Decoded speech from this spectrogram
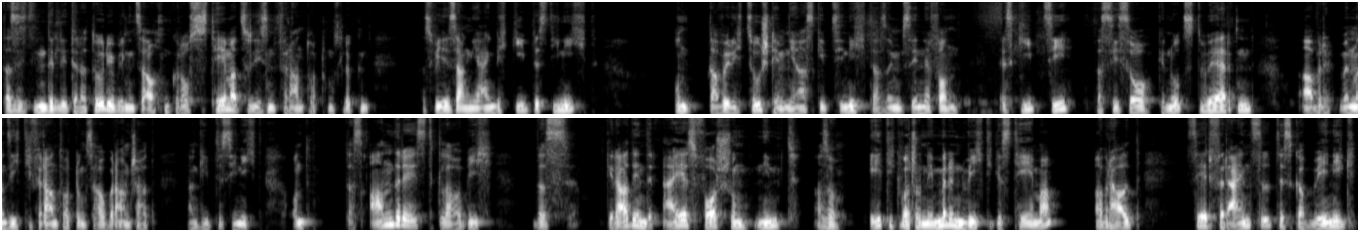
das ist in der Literatur übrigens auch ein großes Thema zu diesen Verantwortungslücken, dass viele sagen, ja, eigentlich gibt es die nicht. Und da würde ich zustimmen, ja, es gibt sie nicht. Also im Sinne von, es gibt sie, dass sie so genutzt werden, aber wenn man sich die Verantwortung sauber anschaut, dann gibt es sie nicht. Und das andere ist, glaube ich, dass gerade in der IS-Forschung nimmt, also Ethik war schon immer ein wichtiges Thema, aber halt sehr vereinzelt. Es gab wenig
